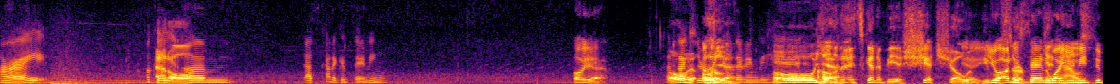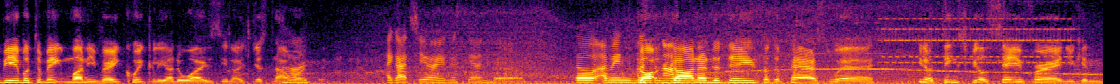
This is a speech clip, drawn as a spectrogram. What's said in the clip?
All right. Okay. At all. Um, that's kind of concerning. Oh yeah. That's Oh, actually oh, really yeah. concerning. Oh yeah. Oh, it's gonna be a shit show Yeah, when you understand getting why you need to be able to make money very quickly, otherwise, you know, it's just not Uh-huh. worth it. I got you. I understand. So I mean, Go- listen, gone are the days of the past where, you know, things feel safer and you can,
